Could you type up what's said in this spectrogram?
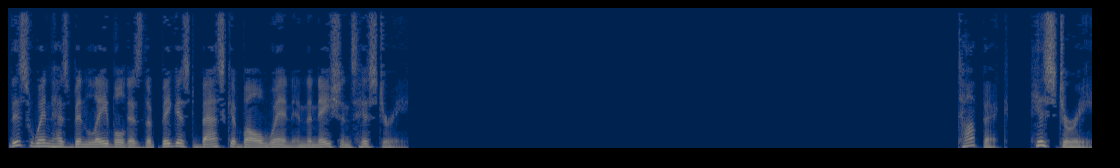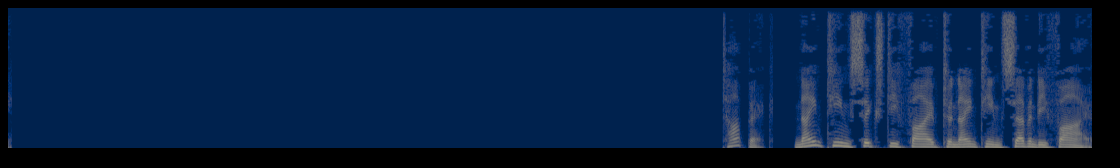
This win has been labelled as the biggest basketball win in the nation's history. History Topic 1965 to 1975.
